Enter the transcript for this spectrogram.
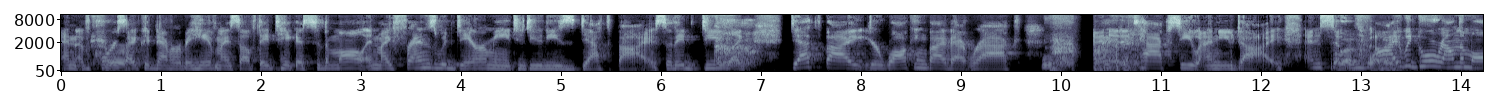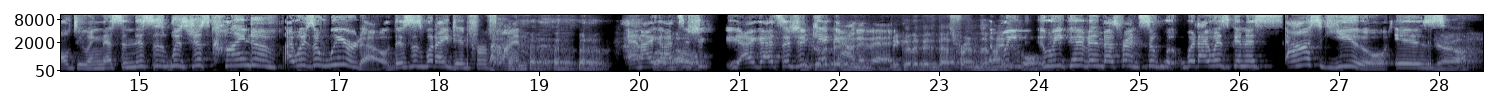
And of course I could never behave myself. They'd take us to the mall and my friends would dare me to do these death buys. So they'd do like death buy, you're walking by that rack and it attacks you and you die. And so Well. I would go around the mall doing this. And this is, was just kind of, I was a weirdo. This is what I did for fun. And I Well, got no. such a, I got such a We have kick out of it We could have been best friends in high we, school. we could have been best friends. So wh- what I was going to ask you is, yeah.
